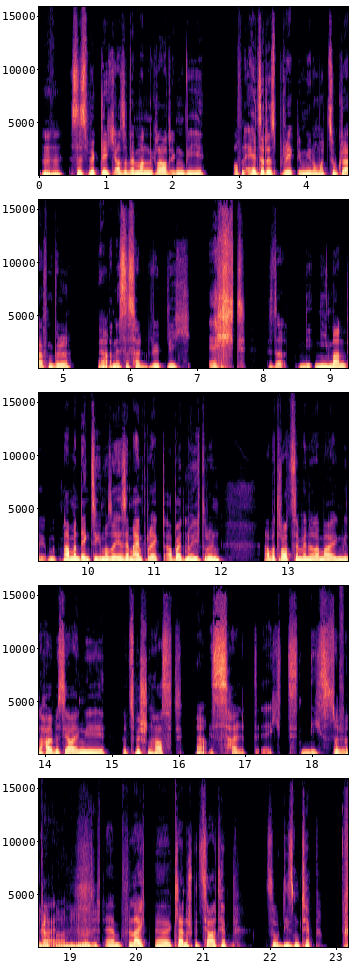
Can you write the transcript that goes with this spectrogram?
Mhm. Es ist wirklich, also wenn man gerade irgendwie auf ein älteres Projekt irgendwie nochmal zugreifen will, Ja. dann ist es halt wirklich echt. Also, nie- niemand, klar, man denkt sich immer so, ja, ist ja mein Projekt, arbeite nur Mhm. ich drin. Aber trotzdem, wenn du da mal irgendwie ein halbes Jahr irgendwie dazwischen hast, Ja. ist es halt echt nicht so da verliert geil. man die Übersicht. Ähm, vielleicht äh, kleiner Spezialtipp zu diesem Tipp.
